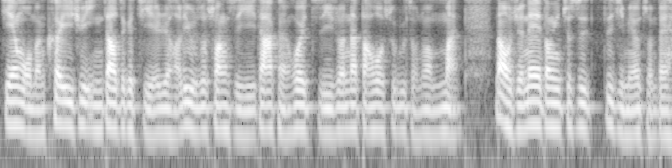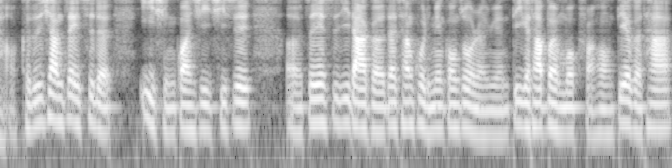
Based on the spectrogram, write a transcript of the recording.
今天我们刻意去营造这个节日哈。例如说双十一，大家可能会质疑说，那到货速度怎么那么慢？那我觉得那些东西就是自己没有准备好。可是像这次的疫情关系，其实呃这些司机大哥在仓库里面工作人员，第一个他不能 work from home，第二个他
